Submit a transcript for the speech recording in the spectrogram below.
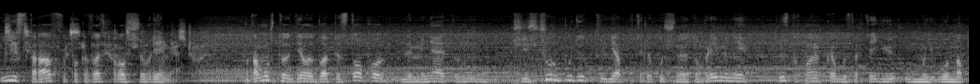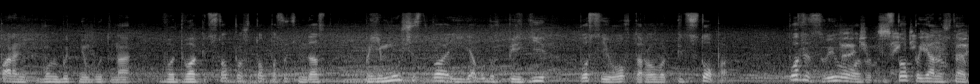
и стараться показать хорошее время. Потому что делать два пидстопа для меня это ну чересчур будет, я потеряю кучу на этом времени, плюс посмотрим какая будет стратегия у моего напарника, может быть у него будет она в два пидстопа, что по сути мне даст преимущество, и я буду впереди после его второго пидстопа. После своего же стопа я начинаю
